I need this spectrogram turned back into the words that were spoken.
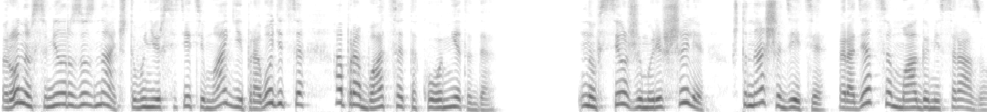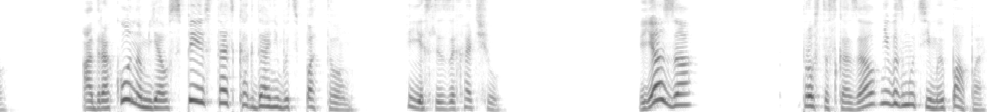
Ронер сумел разузнать, что в университете магии проводится апробация такого метода. Но все же мы решили, что наши дети родятся магами сразу. А драконом я успею стать когда-нибудь потом, если захочу. «Я за», – просто сказал невозмутимый папа.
